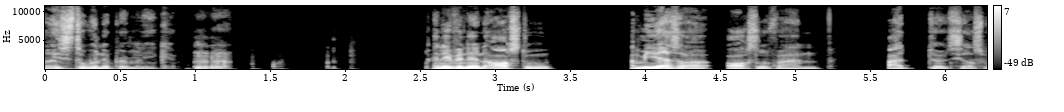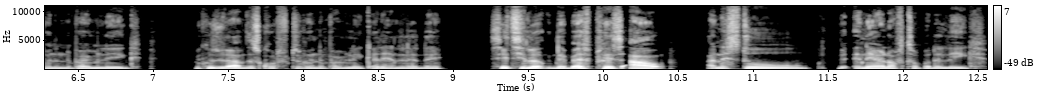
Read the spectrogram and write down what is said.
is to win the Premier League. and even then, Arsenal, I mean, as a Arsenal fan, I don't see us winning the Premier League because we don't have the squad to win the Premier League at the end of the day. City, look, their best players out and they're still in there enough top of the league.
